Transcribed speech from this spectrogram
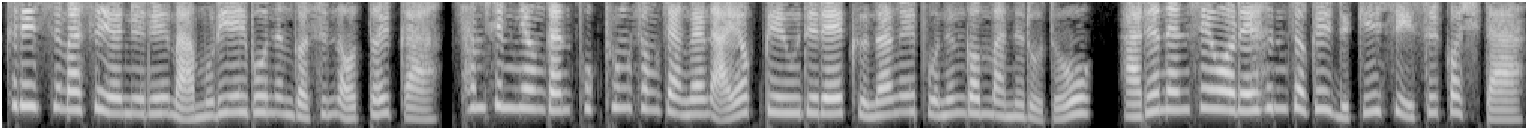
크리스마스 연휴를 마무리해보는 것은 어떨까? 30년간 폭풍 성장한 아역 배우들의 근황을 보는 것만으로도 아련한 세월의 흔적을 느낄 수 있을 것이다.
